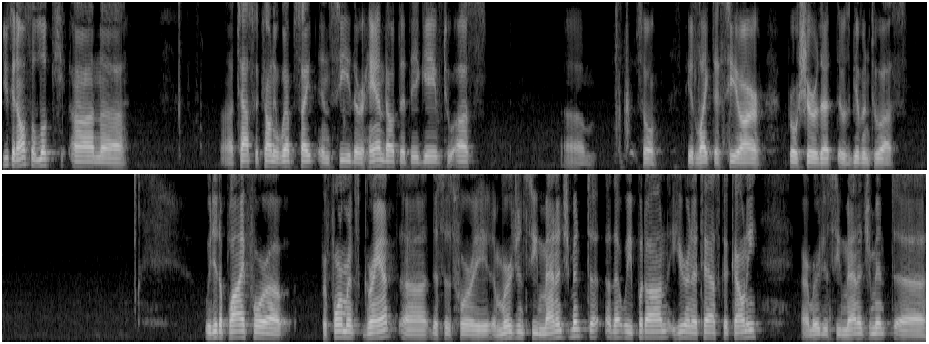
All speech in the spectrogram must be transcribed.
you can also look on, uh, uh, Itasca County website and see their handout that they gave to us. Um, so if you'd like to see our brochure that was given to us. We did apply for a performance grant. Uh, this is for a emergency management uh, that we put on here in Itasca County. Our emergency management uh,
